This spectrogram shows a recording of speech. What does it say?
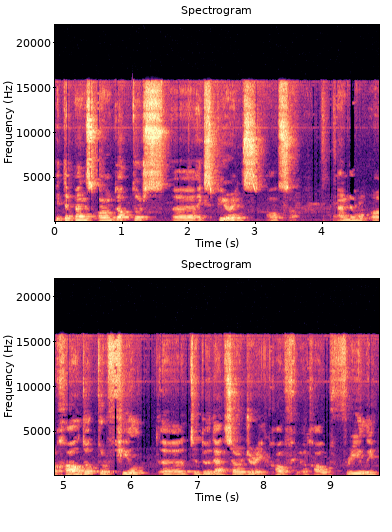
it depends on doctor's uh, experience also and uh, how doctor feel uh, to do that surgery how how freely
